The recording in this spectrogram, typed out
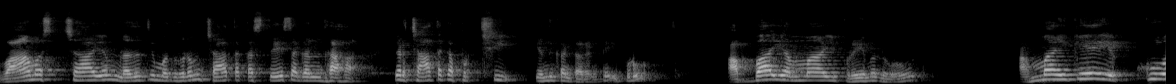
వామశ్చాయం నదతి మధురం చాతకస్తే సగంధ. ఇక్కడ చాతక పక్షి ఎందుకంటారంటే ఇప్పుడు అబ్బాయి అమ్మాయి ప్రేమలో అమ్మాయికే ఎక్కువ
